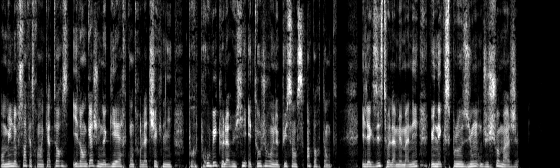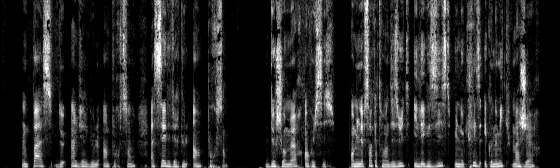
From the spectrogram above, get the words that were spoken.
En 1994, il engage une guerre contre la Tchétchénie pour prouver que la Russie est toujours une puissance importante. Il existe la même année une explosion du chômage. On passe de 1,1% à 7,1% de chômeurs en Russie. En 1998, il existe une crise économique majeure.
